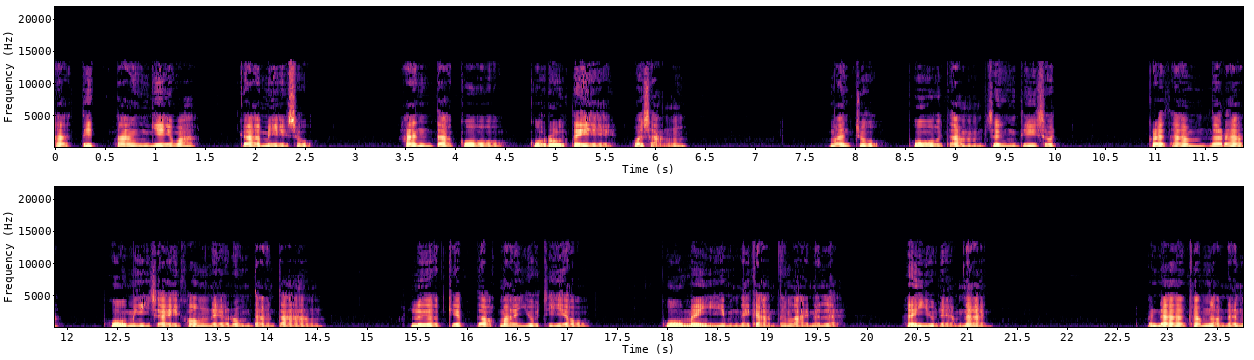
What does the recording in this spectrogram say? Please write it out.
อติดตังเยวะ กาเมสุ อันตะโก กุรุเตวสัง มันจุ ผู้ทำซึ่งที่สุด กระทำนระผู้มีใจคล่องในอารมณ์ต่างๆ เลือกเก็บดอกไม้อยู่เทียว ผู้ไม่อิ่มในการทั้งหลายนั่นแหละ ให้อยู่ในอำนาจ บรรดาคำเหล่านั้น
